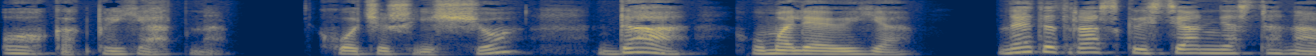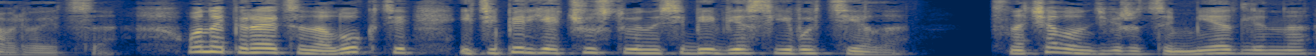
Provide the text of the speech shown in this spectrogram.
О, как приятно! Хочешь еще? Да, умоляю я. На этот раз Кристиан не останавливается. Он опирается на локти, и теперь я чувствую на себе вес его тела. Сначала он движется медленно,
